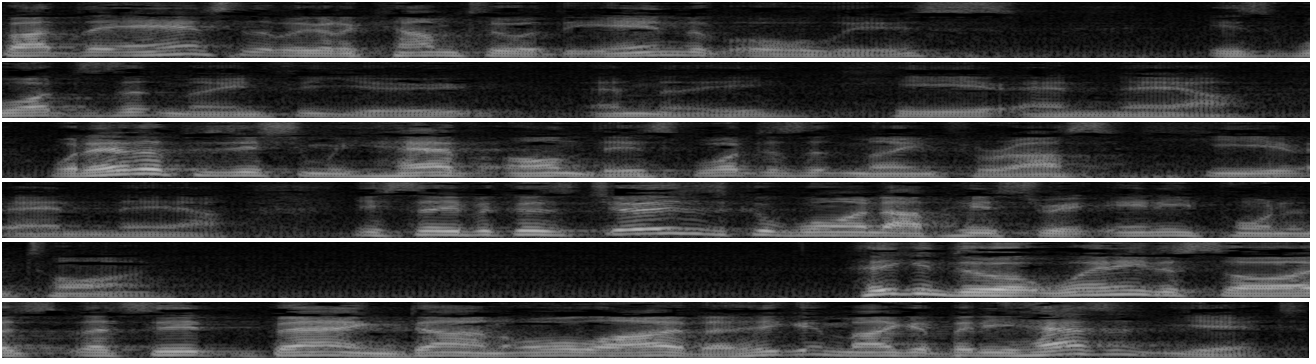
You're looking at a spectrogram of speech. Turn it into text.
But the answer that we're going to come to at the end of all this is what does it mean for you and me here and now? Whatever position we have on this, what does it mean for us here and now? You see, because Jesus could wind up history at any point in time. He can do it when he decides, that's it, bang, done, all over. He can make it, but he hasn't yet.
